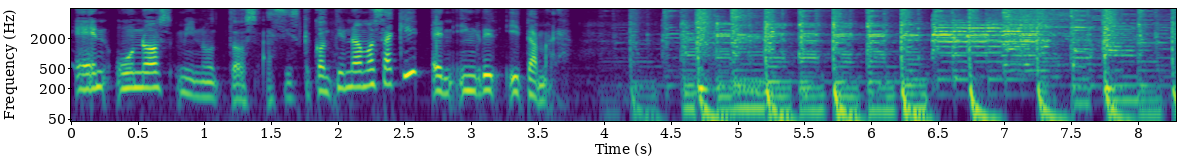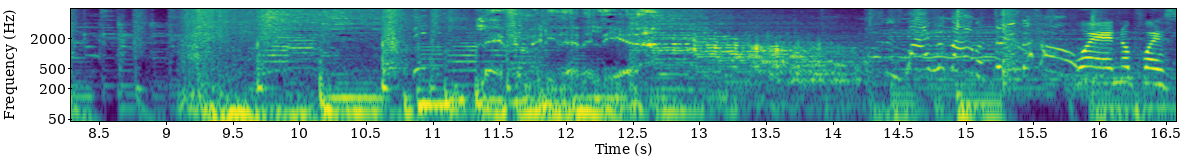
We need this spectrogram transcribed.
en unos minutos. Así es que continuamos aquí en Ingrid y Tamara. Bueno, pues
